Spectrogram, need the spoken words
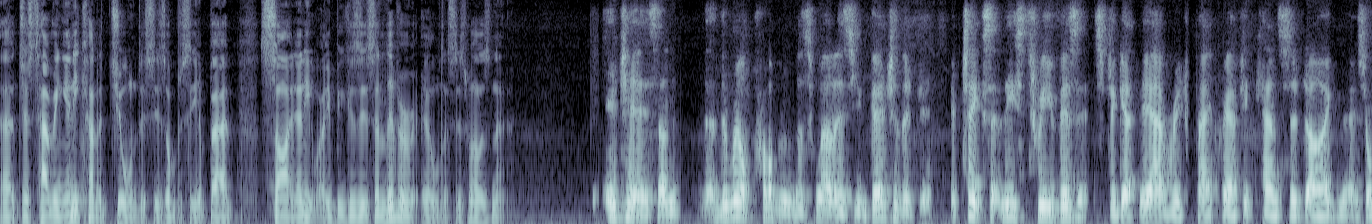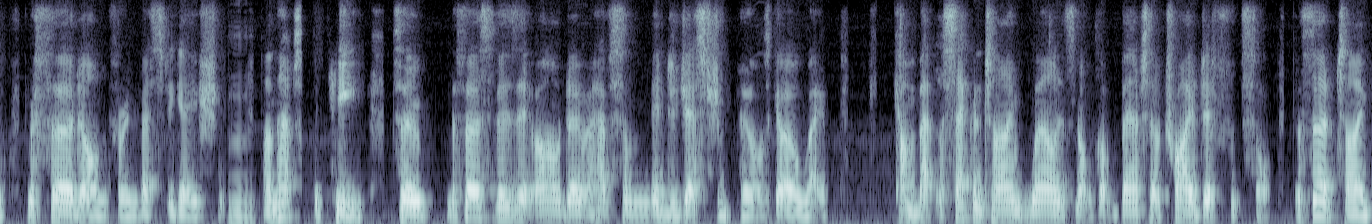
uh, just having any kind of jaundice is obviously a bad sign anyway, because it's a liver illness as well, isn't it? It is, and the real problem as well is you go to the. It takes at least three visits to get the average pancreatic cancer diagnosed or referred on for investigation, mm. and that's the key. So the first visit, oh, don't have some indigestion pills, go away. Come back the second time, well, it's not got better. Try a different sort. The third time,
